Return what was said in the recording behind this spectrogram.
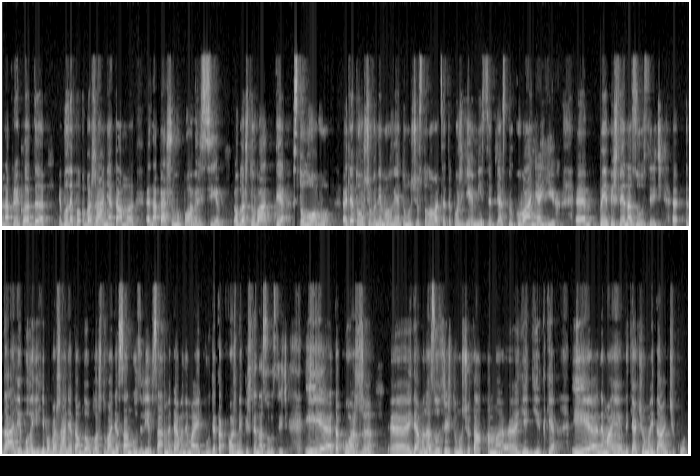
наприклад, були побажання там на першому поверсі облаштувати столову. Е, Для того, щоб вони могли, тому що столова це також є місце для спілкування їх. Е, Ми пішли на зустріч. Е, Далі були їхні побажання там до облаштування санвузлів, саме де вони мають бути. Також ми пішли на зустріч. І також йдемо на зустріч, тому що там є дітки і немає дитячого майданчику.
